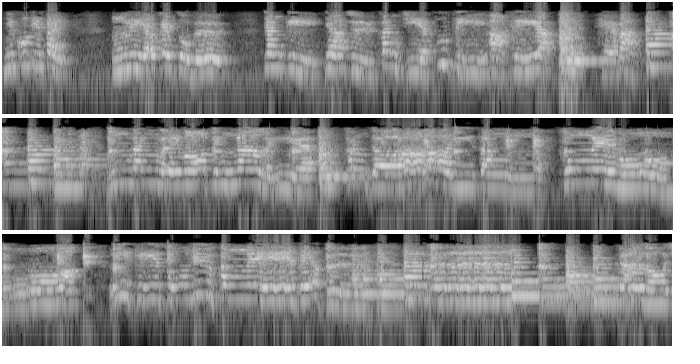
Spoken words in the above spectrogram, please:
你可得对，我里要该做伴，养给要去长见自己啊嘿呀，嘿吧。人为我心啊累，唱着一声从来默默。离开做女工的子，干老些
